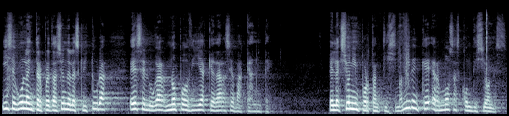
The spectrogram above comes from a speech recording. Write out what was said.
Y según la interpretación de la escritura, ese lugar no podía quedarse vacante. Elección importantísima. Miren qué hermosas condiciones.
